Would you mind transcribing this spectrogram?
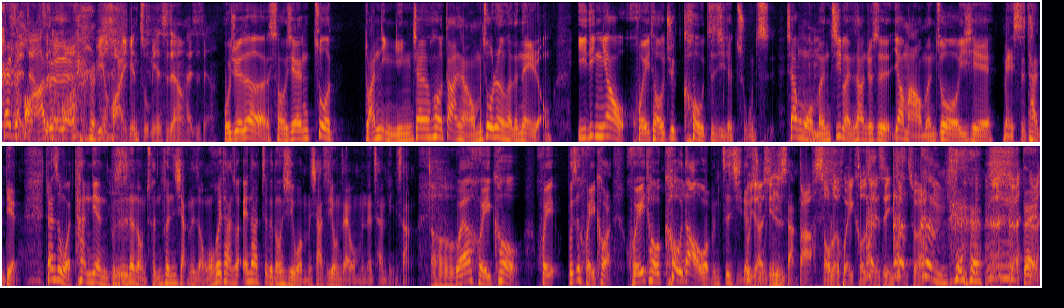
开始滑，对不对？对？一边滑一边煮面是这样还是这样？我觉得首先做短影音，像后大讲，我们做任何的内容，一定要回头去扣自己的主旨。像我们基本上就是，要么我们做一些美食探店，但是我探店不是那种纯分享那种，我会探说，哎、那这个东西我们下次用在我们的产品上，哦我要回扣回不是回扣了，回头扣到我们自己的不小心主题上。把收了回扣这件事情讲出来了。对，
